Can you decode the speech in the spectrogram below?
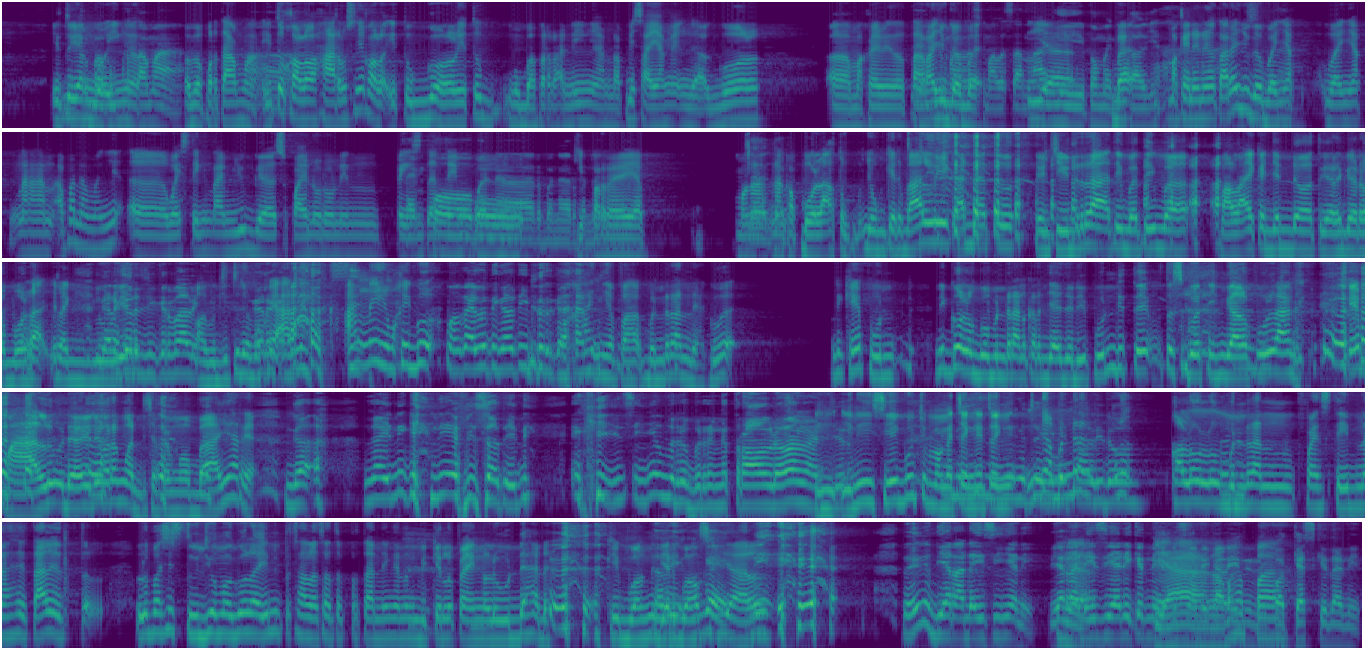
Itu, yang gue babak ingat. Pertama. Babak pertama. Ah. Itu kalau harusnya kalau itu gol itu ngubah pertandingan, tapi sayangnya nggak gol. Eh, Makedonia Utara Ya, juga ba- males-malesan iya. lagi pemain Ba- Italia. Makedonia Utara juga bisa. banyak banyak nahan apa namanya eh, wasting time juga supaya nurunin pace dan tempo, tempo. benar benar. Kipernya ya meng- Ya, itu. nangkap bola tuh jungkir balik ada tuh yang cedera tiba-tiba palanya kejedot gara-gara bola lagi Gara-gara jungkir balik. Oh begitu pokoknya Gara-gara aneh. Aneh makanya gue Makanya lu tinggal tidur kan. makanya pak beneran deh gue ini kayak pun ini gue gue beneran kerja jadi pundit ya terus gue tinggal pulang kayak malu dah ini orang mau siapa yang mau bayar ya Enggak enggak ini ini episode ini isinya bener-bener ngetrol doang anjir. ini sih gue cuma Ini ngeceng-ngeceng enggak bener kalau lu beneran fans timnas Italia tuh, lu pasti setuju sama gue lah ini salah satu pertandingan yang bikin lu pengen ngeludah dah kayak buang biar buang oke, sial nah ini biar ada isinya nih, biar Iya. ada isinya dikit nih Iya, episode nggak kali ini apa-apa. nih, podcast kita nih.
